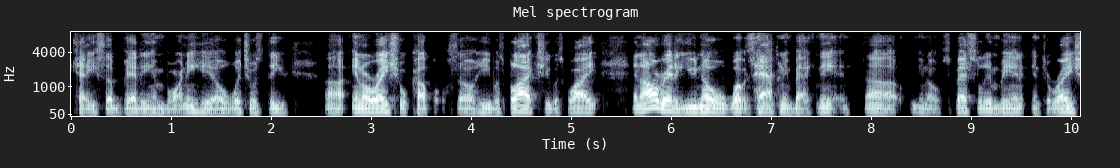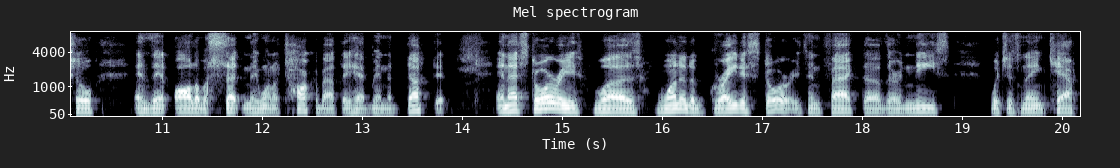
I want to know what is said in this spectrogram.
case of Betty and Barney Hill, which was the uh, interracial couple. So he was black, she was white, and already you know what was happening back then. Uh, you know, especially in being interracial, and then all of a sudden they want to talk about they have been abducted, and that story was one of the greatest stories. In fact, uh, their niece, which is named Cap,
